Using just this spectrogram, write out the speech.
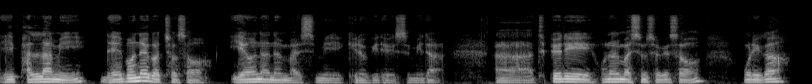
이 발람이 네 번에 거쳐서 예언하는 말씀이 기록이 되어 있습니다. 아, 특별히 오늘 말씀 속에서 우리가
